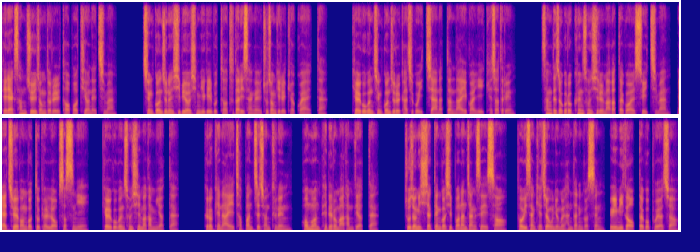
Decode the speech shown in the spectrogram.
대략 3주일 정도를 더 버티어냈지만 증권주는 12월 16일부터 두 달 이상을 조정기를 겪어야 했다. 결국은 증권주를 가지고 있지 않았던 나의 관리 계좌들은 상대적으로 큰 손실을 막았다고 할 수 있지만 애초에 번 것도 별로 없었으니 결국은 손실 마감이었다. 그렇게 나의 첫 번째 전투는 허무한 패배로 마감되었다. 조정이 시작된 것이 뻔한 장세에서 더 이상 계좌 운용을 한다는 것은 의미가 없다고 보여져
